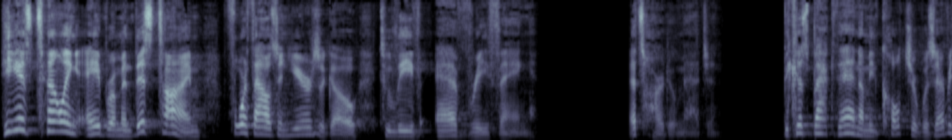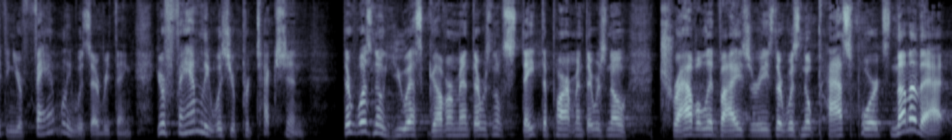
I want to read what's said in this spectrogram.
He is telling Abram in this time, 4,000 years ago, to leave everything. That's hard to imagine. Because back then, I mean, culture was everything. Your family was everything. Your family was your protection. There was no US government, there was no State Department, there was no travel advisories, there was no passports, none of that.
